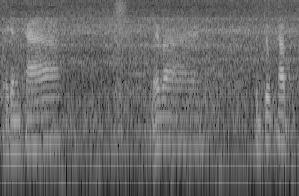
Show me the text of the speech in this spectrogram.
เจอกันครับบ๊ายบายจุ๊บครับ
